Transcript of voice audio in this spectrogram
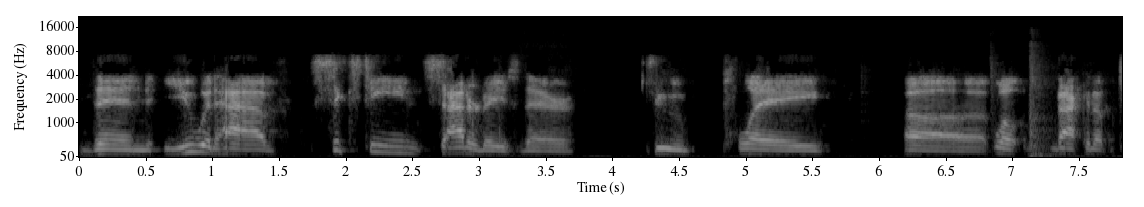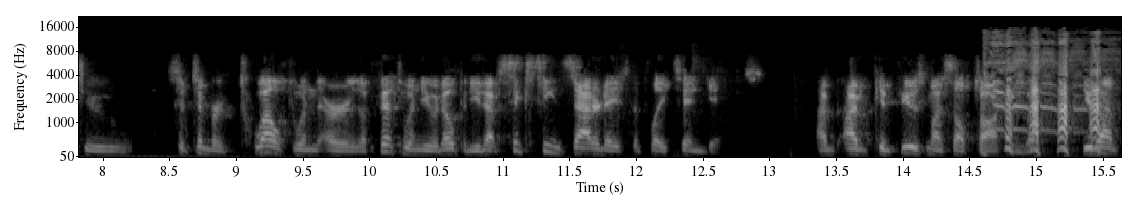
then you would have 16 Saturdays there to play. Uh, well, back it up to September 12th when, or the 5th when you would open, you'd have 16 Saturdays to play 10 games. I've, I've confused myself talking, but you'd have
